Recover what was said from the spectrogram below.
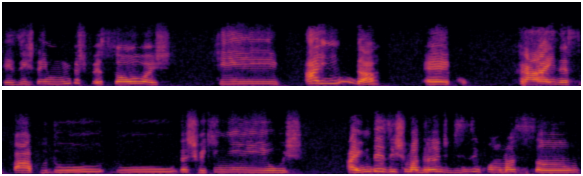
existem muitas pessoas que ainda é, caem nesse papo do, do, das fake news. Ainda existe uma grande desinformação,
